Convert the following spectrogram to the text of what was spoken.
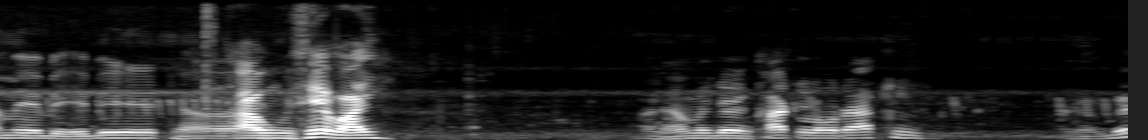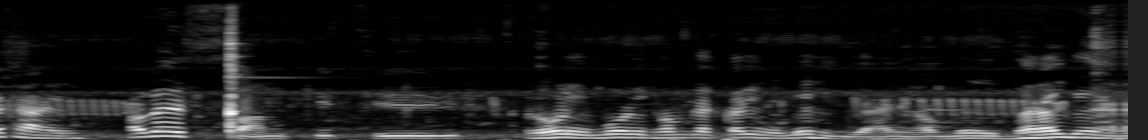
અમે બે બેઠા. આવું છે ભાઈ. અને અમે જઈને ખાટલો રાખી. બેઠા હવે શાંતિથી રોળી બોળી કમ્પ્લીટ કરીને બેસી ગયા. અહીં હવે બે ઘરાઈ જાય ને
